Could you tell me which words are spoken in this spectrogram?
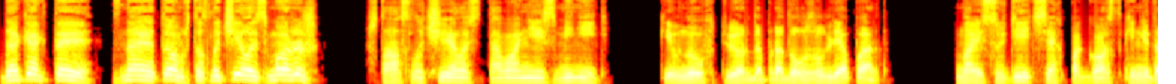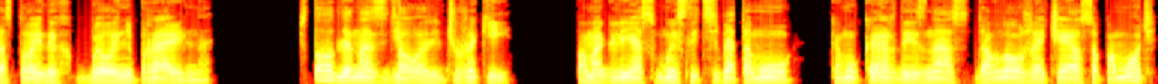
да как ты, зная о том, что случилось, можешь...» «Что случилось, того не изменить», — кивнув, твердо продолжил Леопард. «Но и судить всех по горстке недостойных было неправильно. Что для нас сделали чужаки? Помогли осмыслить себя тому, кому каждый из нас давно уже отчаялся помочь?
